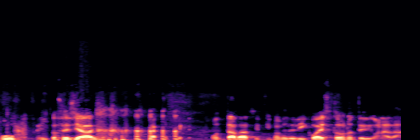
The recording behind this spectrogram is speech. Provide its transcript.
Uf, entonces ya imagínate, montadas y encima me dedico a esto, no te digo nada.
